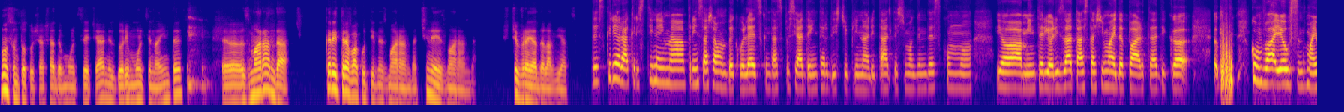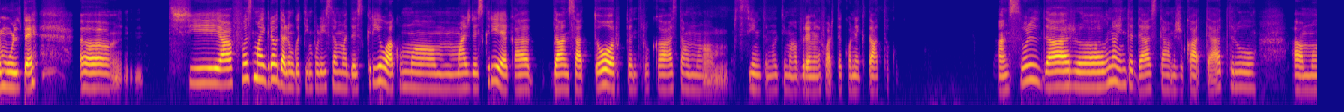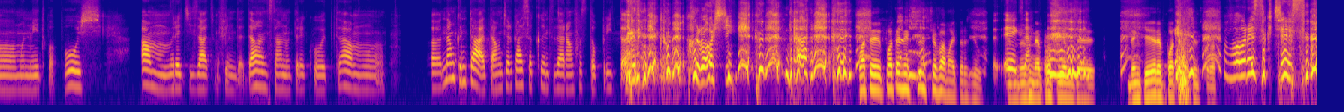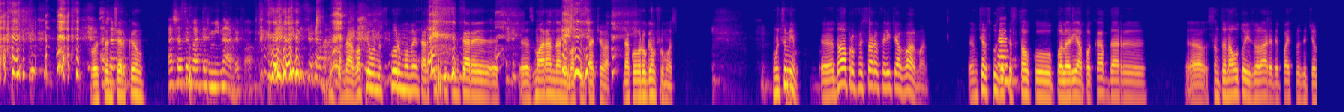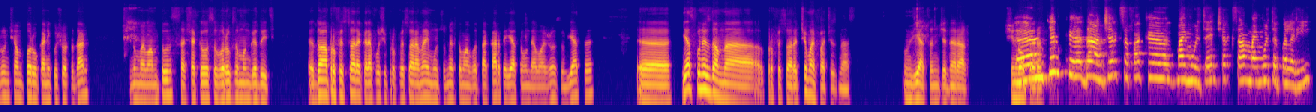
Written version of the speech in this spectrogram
Nu sunt totuși așa de mulți 10 ani, îți dorim mulți înainte. Uh, Zmaranda, care-i treaba cu tine, Zmaranda? Cine e Zmaranda? Și ce vrea ea de la viață? Descrierea Cristinei mi-a prins așa un beculeț când a spus ea de interdisciplinaritate și mă gândesc cum uh, eu am interiorizat asta și mai departe, adică cumva eu sunt mai multe. Uh, și a fost mai greu de-a lungul timpului să mă descriu. Acum m-aș descrie ca dansator, pentru că asta mă simt în ultima vreme foarte conectată cu dansul, dar uh, înainte de asta am jucat teatru, am uh, mânuit păpuși, am regizat un film de dans anul trecut, am uh, Uh, n-am cântat, am încercat să cânt, dar am fost oprită cu, cu roșii. da. Poate, poate ne cânti ceva mai târziu. Exact. Când ne apropiem de, de încheiere, poate ne cânti ceva. Vă urez succes! O să așa încercăm. Se, așa se va termina, de fapt. da, va fi un scurt moment artistic în care uh, Smaranda ne va cânta ceva, dacă o rugăm frumos. Mulțumim! Eh, doamna profesoară Felicia Valman, îmi cer scuze da. că stau cu pălăria pe cap, dar uh, sunt în autoizolare de 14 luni și am părul ca Nicușor Dan și nu mai m-am tuns, așa că o să vă rog să mă îngăduiți. Doamna profesoară, care a fost și profesoara mea, îi mulțumesc că m-am votat carte, iată unde am ajuns în viață. Uh, ia spuneți, doamna profesoară, ce mai faceți dumneavoastră în viață, în general? și în operă? Încerc, da, încerc să fac mai multe, încerc să am mai multe pălării.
